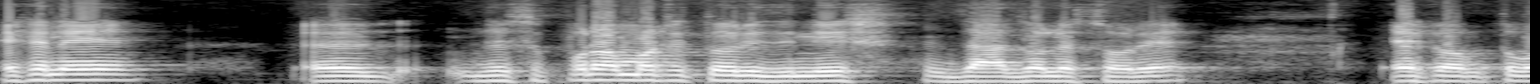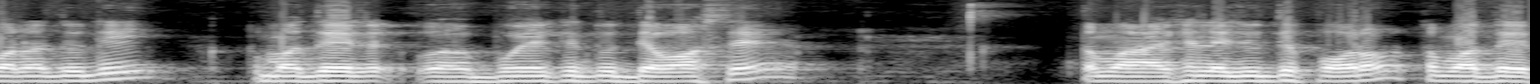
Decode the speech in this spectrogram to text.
এখানে যেসব পোড়ামাটি তৈরি জিনিস, যা জলে চড়ে এরকম তোমরা যদি তোমাদের বইয়ে কিন্তু দেওয়া আছে তোমরা এখানে যদি পড়ো, তোমাদের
